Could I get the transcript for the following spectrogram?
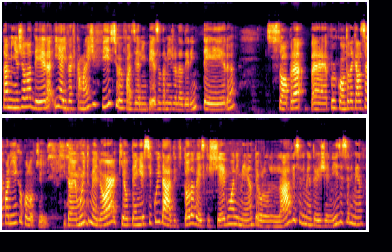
da minha geladeira e aí vai ficar mais difícil eu fazer a limpeza da minha geladeira inteira só pra, é, por conta daquela sacolinha que eu coloquei. Então, é muito melhor que eu tenha esse cuidado de toda vez que chega um alimento, eu lave esse alimento, eu higienize esse alimento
